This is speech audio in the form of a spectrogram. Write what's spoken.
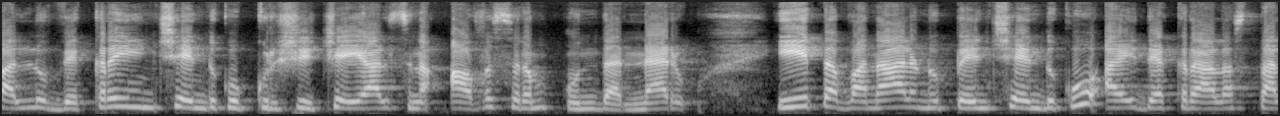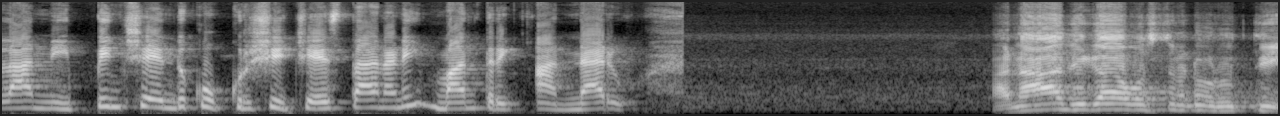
కళ్ళు విక్రయించేందుకు కృషి చేయాల్సిన అవసరం ఉందన్నారు. ఈత వనాలను పెంచేందుకు ఐదెకరాల స్థలాన్ని ఇప్పించేందుకు కృషి చేస్తానని మంత్రి అన్నారు. అనాదిగా వస్తున్న వృత్తి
